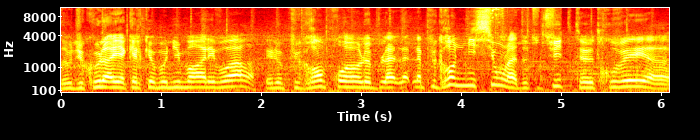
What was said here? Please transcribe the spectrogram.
Donc du coup là, il y a quelques monuments à aller voir. Et le plus grand pro- le- la, la- la plus grande mission là de tout de suite, c'est de trouver euh,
